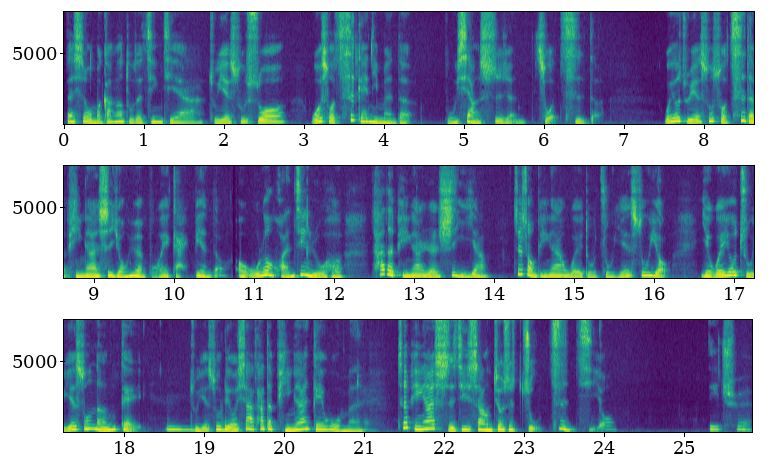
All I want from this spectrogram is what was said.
但是我们刚刚读的经节啊，主耶稣说：“我所赐给你们的，不像世人所赐的，唯有主耶稣所赐的平安是永远不会改变的。哦，无论环境如何，他的平安仍是一样。这种平安唯独主耶稣有，也唯有主耶稣能给。”主耶稣留下他的平安给我们，这平安实际上就是主自己哦。的确，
